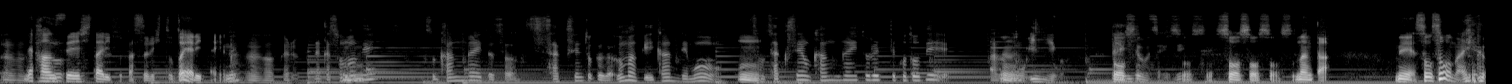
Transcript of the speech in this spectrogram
うんで、反省したりとかする人とやりたいよね。うんうん、わかる。なんかそのね、そう考えたさ、作戦とかがうまくいかんでも、うんその作戦を考えとるってことで、あの、うんもういいよ。そう大そうそう。そうそうそうそうそう。なんかねそう そうなんよ。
